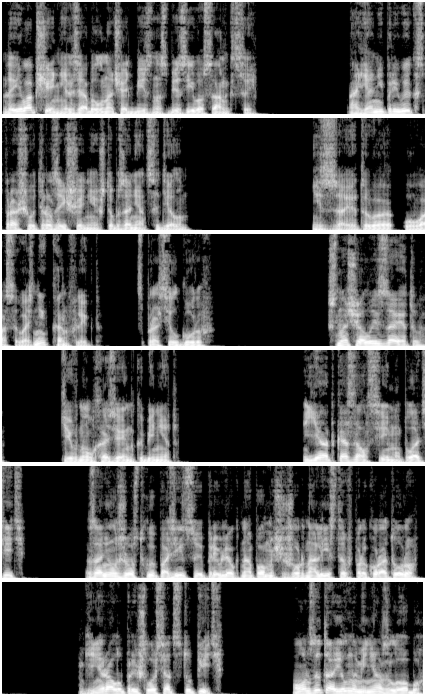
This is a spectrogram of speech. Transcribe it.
Да и вообще нельзя было начать бизнес без его санкций. А я не привык спрашивать разрешение, чтобы заняться делом. «Из-за этого у вас и возник конфликт?» — спросил Гуров. «Сначала из-за этого», — кивнул хозяин кабинета. Я отказался ему платить, занял жесткую позицию и привлек на помощь журналистов, прокуратуру. Генералу пришлось отступить. Он затаил на меня злобу.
